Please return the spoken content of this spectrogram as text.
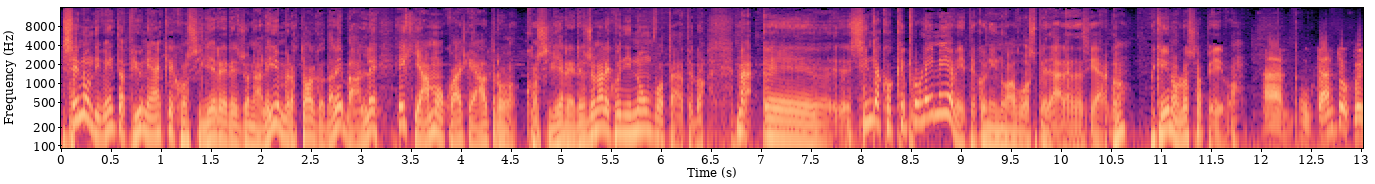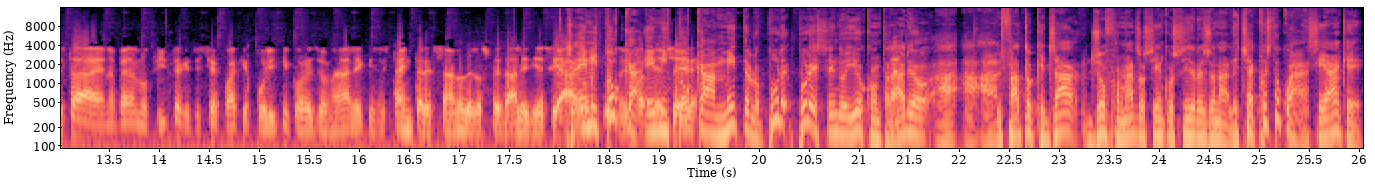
Se non diventa più neanche consigliere regionale, io me lo tolgo dalle balle e chiamo qualche altro consigliere regionale, quindi non votatelo. Ma eh, sindaco, che problemi avete con il nuovo ospedale ad Asiago? Perché io non lo sapevo. Ah, intanto questa è una bella notizia che ci sia qualche politico regionale che si sta interessando dell'ospedale di Asiago. Cioè, e mi tocca, fa e mi tocca ammetterlo, pur, pur essendo io contrario a- a- al fatto che già Gio Formaggio sia in consiglio regionale, cioè questo qua si è anche.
